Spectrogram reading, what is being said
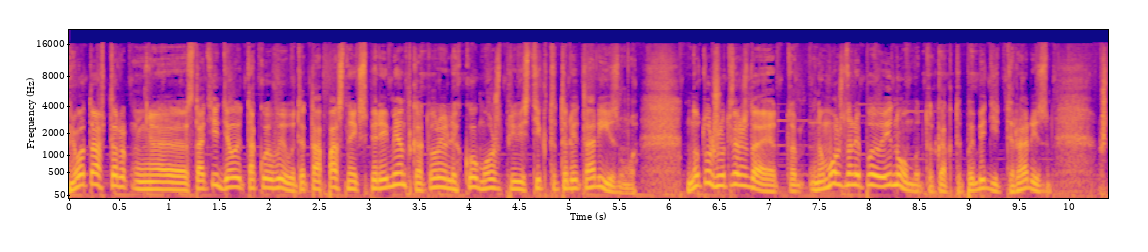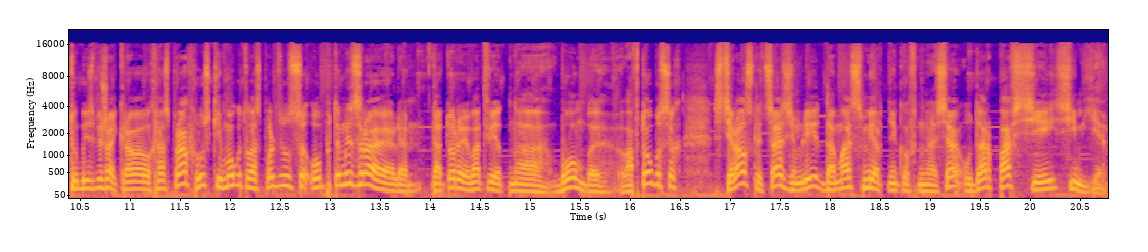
Вот автор э, статьи делает такой вывод. Это опасный эксперимент, который легко может привести к тоталитаризму. Но тут же утверждает, но можно ли по-иному-то как-то победить терроризм? Чтобы избежать кровавых расправ, русские могут воспользоваться опытом Израиля, который в ответ на бомбы в автобусах стирал с лица земли дома смертников, нанося удар по всей семье.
